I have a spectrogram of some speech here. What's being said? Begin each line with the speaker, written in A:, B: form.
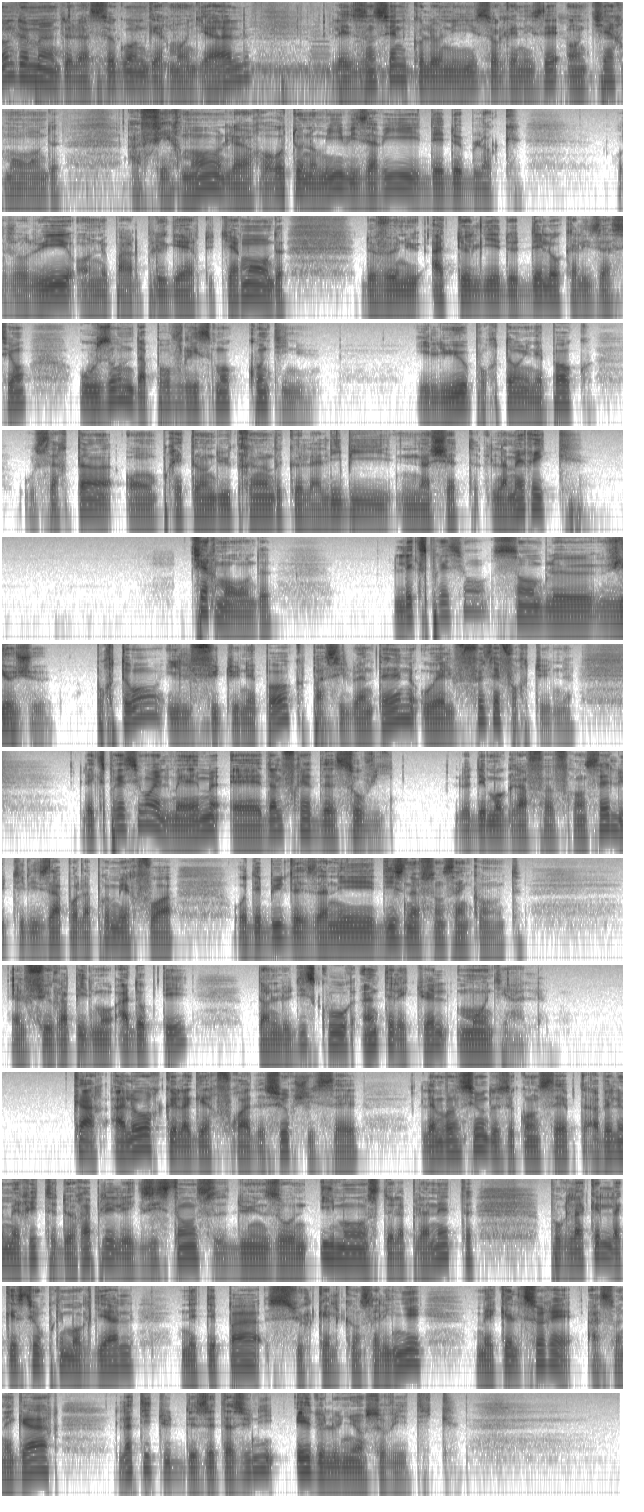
A: lendemain de la Seconde Guerre mondiale, les anciennes colonies s'organisaient en tiers-monde, affirmant leur autonomie vis-à-vis des deux blocs. Aujourd'hui, on ne parle plus guère du tiers-monde, devenu atelier de délocalisation ou zone d'appauvrissement continu. Il y eut pourtant une époque où certains ont prétendu craindre que la Libye n'achète l'Amérique. Tiers-monde, l'expression semble vieux jeu. Pourtant, il fut une époque, pas si lointaine, où elle faisait fortune. L'expression elle-même est d'Alfred Sauvy. Le démographe français l'utilisa pour la première fois au début des années 1950. Elle fut rapidement adoptée dans le discours intellectuel mondial. Car alors que la guerre froide surgissait, l'invention de ce concept avait le mérite de rappeler l'existence d'une zone immense de la planète pour laquelle la question primordiale n'était pas sur quel camp s'aligner, mais quelle serait, à son égard, l'attitude des États-Unis et de l'Union soviétique.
